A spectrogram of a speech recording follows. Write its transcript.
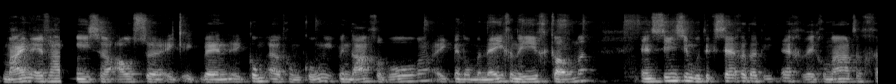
mijn ervaring is uh, als uh, ik, ik, ben, ik kom uit Hongkong, ik ben daar geboren, ik ben op mijn negende hier gekomen. En sindsdien moet ik zeggen dat ik echt regelmatig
